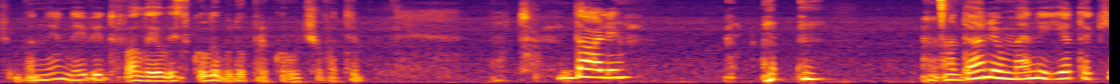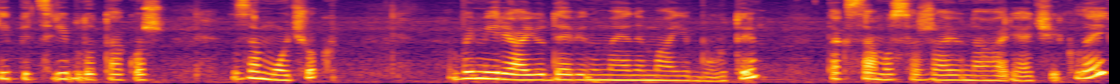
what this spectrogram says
щоб вони не відвалились, коли буду прикручувати. От. Далі. Далі у мене є такий під срібло також замочок. Виміряю, де він у мене має бути. Так само сажаю на гарячий клей,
